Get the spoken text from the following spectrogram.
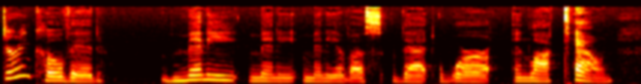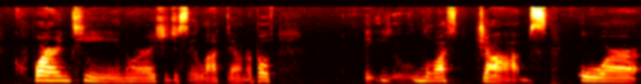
During COVID, many, many, many of us that were in lockdown, quarantine, or I should just say lockdown, or both lost jobs or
